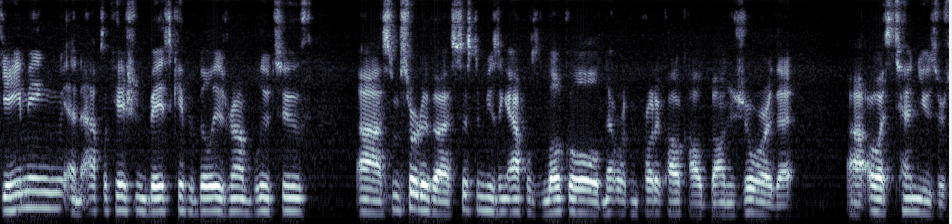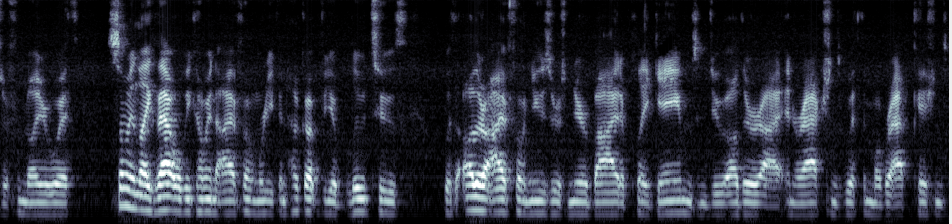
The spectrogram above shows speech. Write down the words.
gaming and application-based capabilities around Bluetooth. Uh, some sort of a system using Apple's local networking protocol called Bonjour that uh, OS 10 users are familiar with. Something like that will be coming to iPhone where you can hook up via Bluetooth with other iPhone users nearby to play games and do other uh, interactions with them over applications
